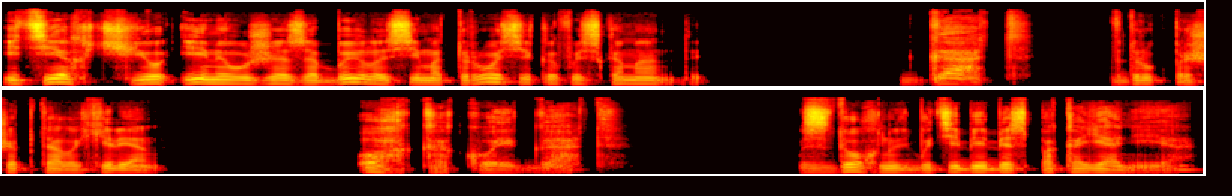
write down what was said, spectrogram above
и тех, чье имя уже забылось, и матросиков из команды. «Гад!» — вдруг прошептала Хелен. «Ох, какой гад! Сдохнуть бы тебе без покаяния!»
